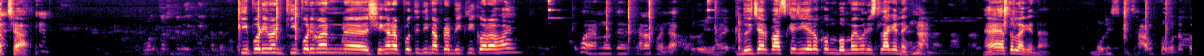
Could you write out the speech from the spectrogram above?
আচ্ছা। কি পরিমাণ কি পরিমাণ সিঙ্গারা প্রতিদিন আপনার বিক্রি করা হয় হয়? খারাপ হয় না ভালোই হয়। দুই চার পাঁচ কেজি এরকম বোম্বাই মরিচ লাগে নাকি? না না না না হ্যাঁ এত লাগে না। মরিচ কি ঝাল তো ওটা তো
